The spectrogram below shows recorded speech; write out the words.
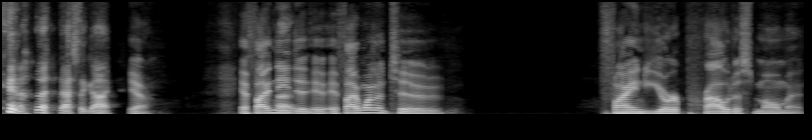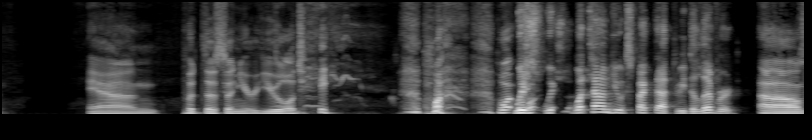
you know, that- that's the guy. Yeah. If I needed, if I wanted to find your proudest moment and put this in your eulogy, what, what, Which, which what time do you expect that to be delivered? um,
